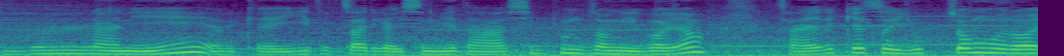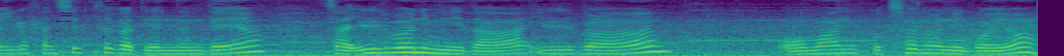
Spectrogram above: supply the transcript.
물란이 이렇게 2두짜리가 있습니다. 신품종이고요. 자, 이렇게 해서 6종으로 한 세트가 됐는데요. 자, 1번입니다. 1번 59,000원이고요.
